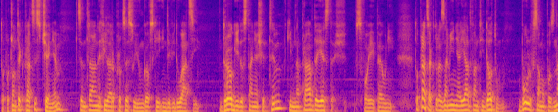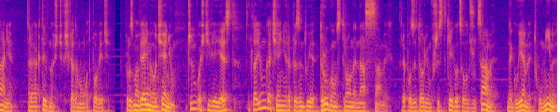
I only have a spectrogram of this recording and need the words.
To początek pracy z cieniem, centralny filar procesu jungowskiej indywiduacji. Drogi do stania się tym, kim naprawdę jesteś w swojej pełni. To praca, która zamienia jad w antidotum, ból w samopoznanie, reaktywność w świadomą odpowiedź. Porozmawiajmy o cieniu. Czym właściwie jest? Dla Junga cień reprezentuje drugą stronę nas samych, repozytorium wszystkiego, co odrzucamy, negujemy, tłumimy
